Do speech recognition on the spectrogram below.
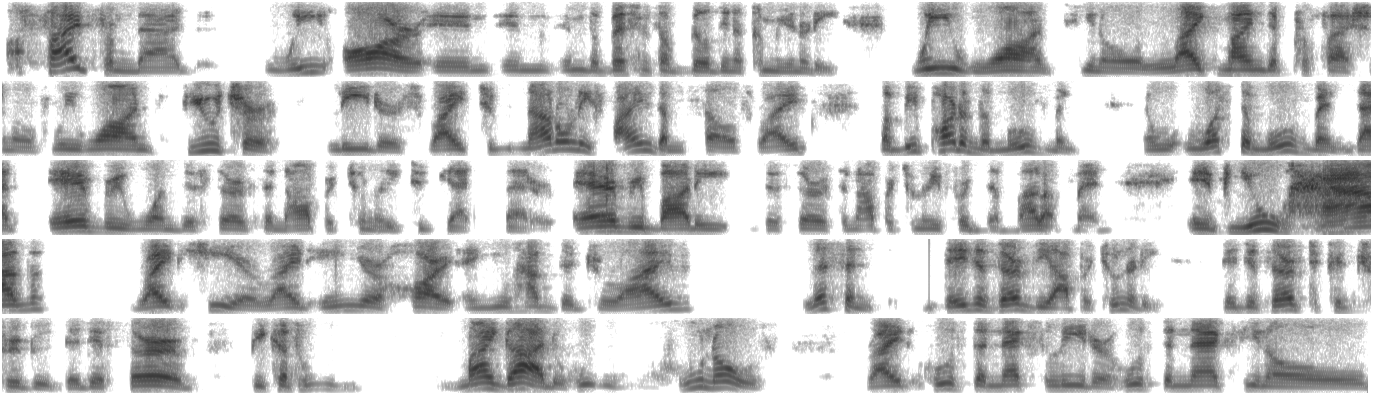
Aside from that, we are in, in, in the business of building a community. We want, you know, like-minded professionals. We want future leaders, right, to not only find themselves, right, but be part of the movement. And what's the movement? That everyone deserves an opportunity to get better. Everybody deserves an opportunity for development. If you have right here, right in your heart, and you have the drive, listen, they deserve the opportunity. They deserve to contribute. They deserve because, my God, who, who knows right? Who's the next leader? Who's the next, you know,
